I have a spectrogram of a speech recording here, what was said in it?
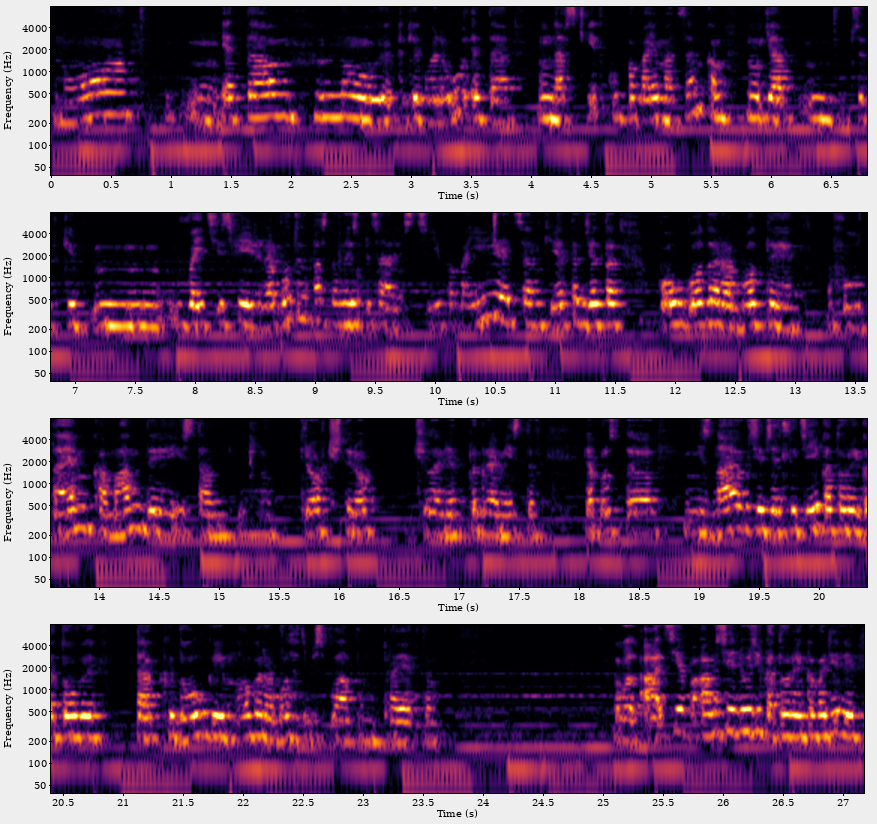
но это, ну, как я говорю, это, ну, на скидку, по моим оценкам, ну, я все-таки в IT-сфере работаю по основной специальности, и по моей оценке это где-то полгода работы full time команды из там ну, трех-четырех человек, программистов. Я просто не знаю, где взять людей, которые готовы так долго и много работать бесплатно над проектом. Вот. А, те, а все люди, которые говорили,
